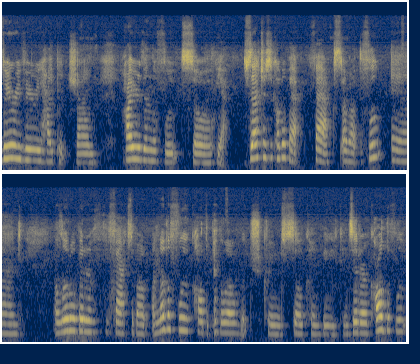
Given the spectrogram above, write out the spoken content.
very, very high pitched sound, higher than the flute. So, yeah. So, that's just a couple facts about the flute and a little bit of facts about another flute called the piccolo, which can still can be considered called the flute.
